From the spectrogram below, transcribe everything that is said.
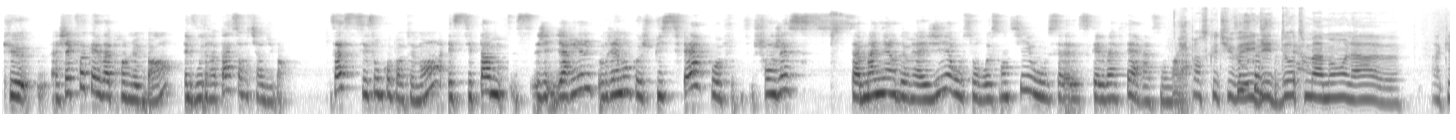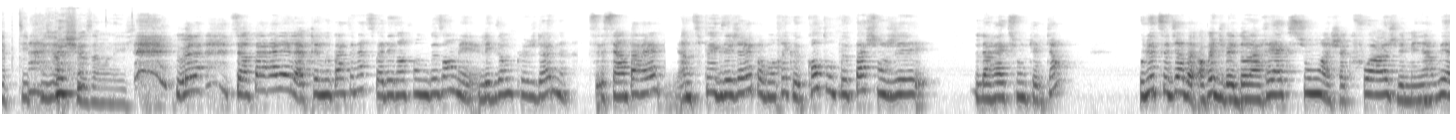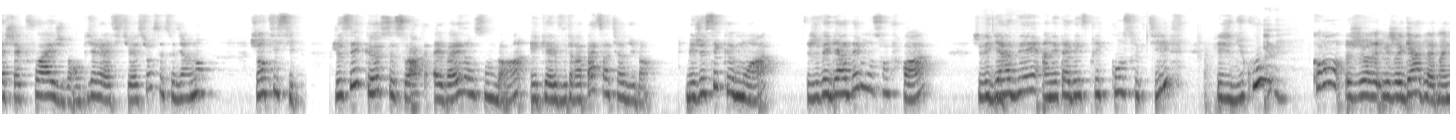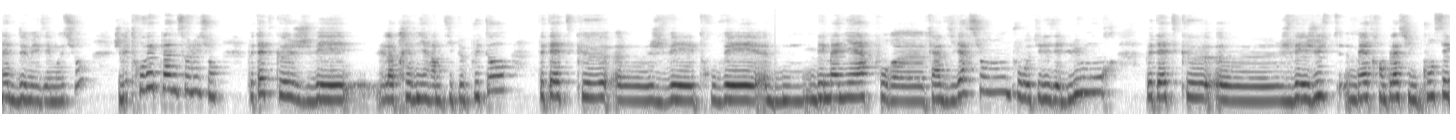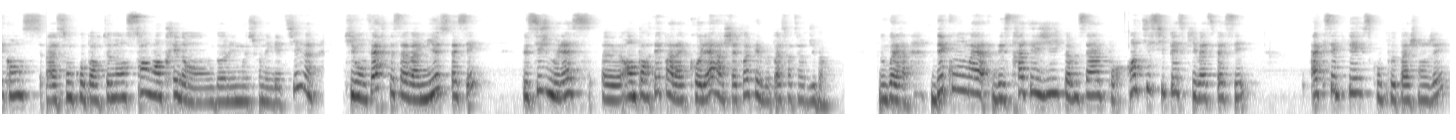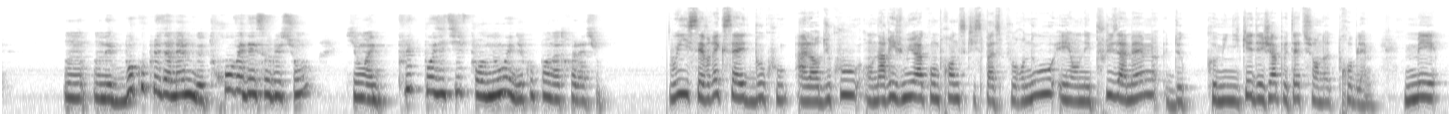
que à chaque fois qu'elle va prendre le bain, elle voudra pas sortir du bain. Ça, c'est son comportement et c'est pas, il y a rien vraiment que je puisse faire pour changer sa manière de réagir ou son ressenti ou ce qu'elle va faire à ce moment-là. Je pense que tu vas aider d'autres mamans là euh, à capter plusieurs choses à mon avis. voilà, c'est un parallèle. Après, nos partenaires, ce pas des enfants de deux ans, mais l'exemple que je donne, c'est un parallèle un petit peu exagéré pour montrer que quand on ne peut pas changer la réaction de quelqu'un, au lieu de se dire, bah, en fait, je vais être dans la réaction à chaque fois, je vais m'énerver à chaque fois et je vais empirer la situation, c'est se dire non, j'anticipe. Je sais que ce soir, elle va aller dans son bain et qu'elle ne voudra pas sortir du bain. Mais je sais que moi, je vais garder mon sang-froid je vais garder un état d'esprit constructif et du coup, quand je, garde la manette de mes émotions, je vais trouver plein de solutions. Peut-être que je vais la prévenir un petit peu plus tôt, peut-être que euh, je vais trouver des manières pour euh, faire diversion, pour utiliser de l'humour, peut-être que euh, je vais juste mettre en place une conséquence à son comportement sans rentrer dans, dans l'émotion négative, qui vont faire que ça va mieux se passer que si je me laisse emporter par la colère à chaque fois qu'elle ne veut pas sortir du bain. Donc voilà, dès qu'on a des stratégies comme ça pour anticiper ce qui va se passer, accepter ce qu'on ne peut pas changer, on, est beaucoup plus à même de trouver des solutions qui vont être plus positives pour nous et du coup pour notre relation. Oui, c'est vrai que ça aide beaucoup. Alors du coup, on arrive mieux à comprendre ce qui se passe pour nous et on est plus à même de communiquer déjà peut-être sur notre problème. Mais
